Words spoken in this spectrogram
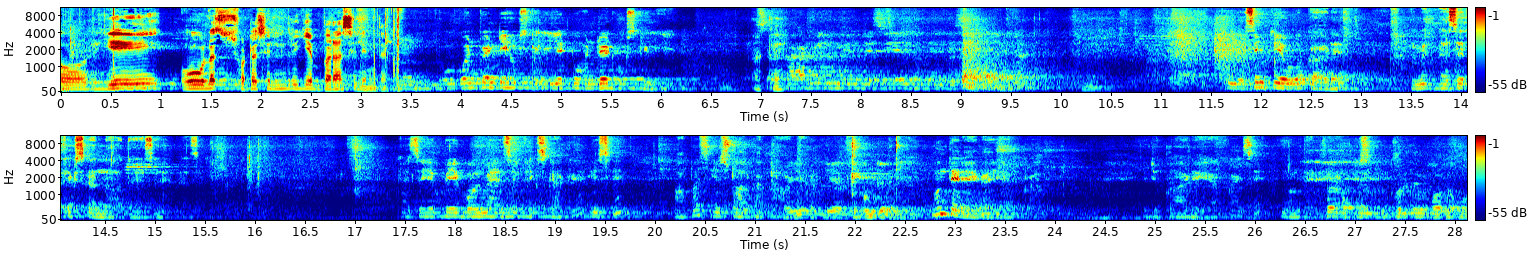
और ये वो वाला छोटा सिलेंडर ये बड़ा सिलेंडर? हम्म, वो 120 हुक्स के लिए 200 हुक्स के लिए। ओके। कार्ड भी हमें जैसे हमने लेसिंग किया लेसिंग किया हुआ कार्ड है हमें ऐसे फिक्स करना होता है ऐसे। ऐसे ये पेग होल में ऐसे फिक्स करके इसे वापस इंस्टॉल करना और ये ये ऐसे घूमते रहेगा। घूमते रहेगा ये आपका। ये जो कार्ड है आपका ऐसे घूमते रहेगा। थोड़ी देर बहुत वो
